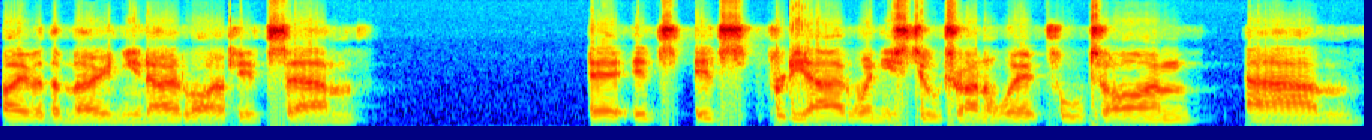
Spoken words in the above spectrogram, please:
over the moon. You know, like it's um, it's it's pretty hard when you're still trying to work full time, um,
